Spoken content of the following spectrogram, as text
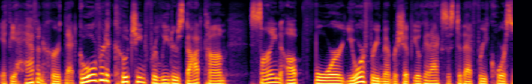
If you haven't heard that, go over to coachingforleaders.com, sign up for your free membership. You'll get access to that free course,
